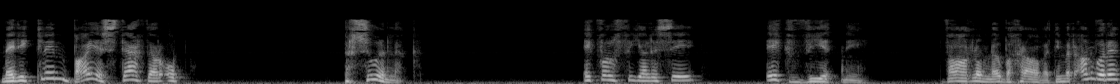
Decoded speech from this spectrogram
met die klem baie sterk daarop persoonlik. Ek wil vir julle sê ek weet nie waar hom nou begrawe het nie. Met ander woorde,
